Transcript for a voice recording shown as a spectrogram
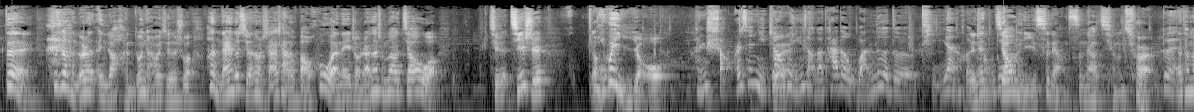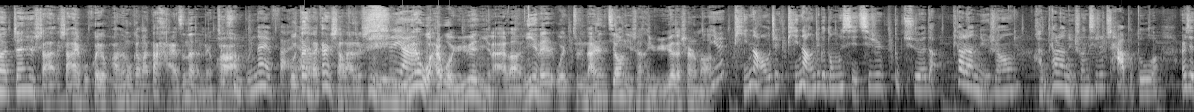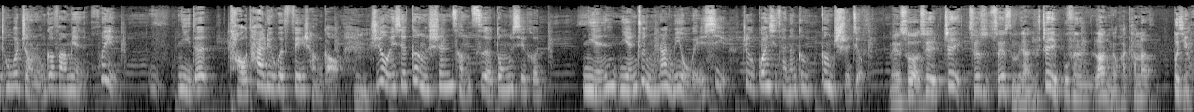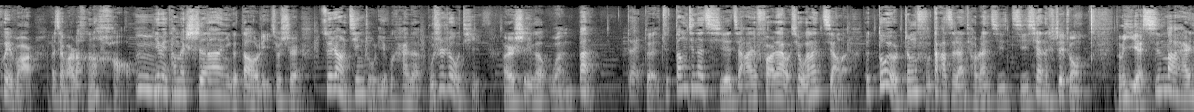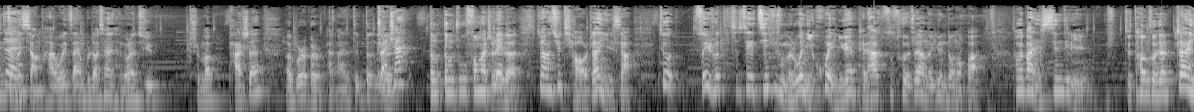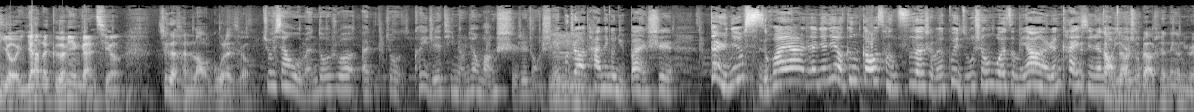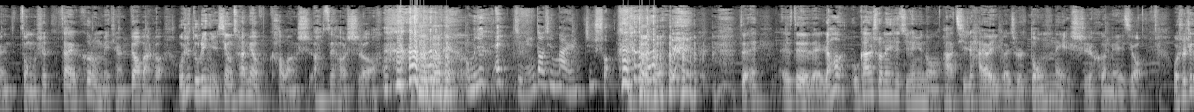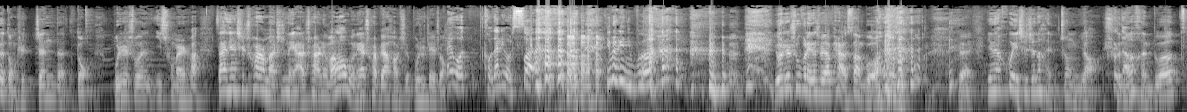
对，就是很多人，哎，你知道很多女孩会觉得说，哼，男人都喜欢那种傻傻的保护我那种，然后他什么都要教我，其实其实会有。很少，而且你这样会影响到他的玩乐的体验和人家程度。教你一次两次，那叫情趣儿。对那他妈真是啥啥也不会的话，那我干嘛带孩子呢？在那块儿就很不耐烦。我带你来干啥来了？是你你愉悦我，还是我愉悦你来了？你以为我就是男人教你是很愉悦的事儿吗因？为皮囊这皮囊这个东西其实不缺的，漂亮女生很漂亮女生其实差不多，而且通过整容各方面会，你的淘汰率会非常高。嗯只有一些更深层次的东西和黏黏住你们，让你们有维系，这个关系才能更更持久。没错，所以这就是所以怎么讲，就是这一部分捞你的话，他们不仅会玩，而且玩的很好。嗯因为他们深谙一个道理，就是最让金主离不开的不是肉体，而是一个玩伴。对对，就当今的企业家、富二代，其实我刚才讲了，就都有征服大自然、挑战极极限的这种怎么野心吧，还是你怎么想他？我也咱也不知道。现在很多人去什么爬山，呃，不是不是爬爬登登那个转山登登珠峰啊之类的，这样去挑战一下。就所以说，这这个金主们，如果你会，你愿意陪他做做这样的运动的话，他会把你心底里就当做像战友一样的革命感情，这个很牢固了就。就像我们都说，呃，就可以直接提名，像王石这种，谁不知道他那个女伴是？但人家就喜欢呀，人人家有更高层次的什么贵族生活怎么样啊？人开心，人老爷子让受不了的是那个女人总是在各种媒体上标榜说我是独立女性，从来没有靠王石哦，最好是哦。我们就哎指名道姓骂人，真爽。对，哎，呃，对对对。然后我刚才说那些极限运动的话，其实还有一个就是懂美食和美酒。我说这个懂是真的懂，不是说一出门说咱俩今天吃串儿吗？吃哪家串儿？那个王老五那家串儿比较好吃，不是这种哎，。我口袋里有蒜，一会儿给你剥。油吃舒芙蕾的时候要拍点蒜不？对，因为会吃真的很重要，可能很多，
